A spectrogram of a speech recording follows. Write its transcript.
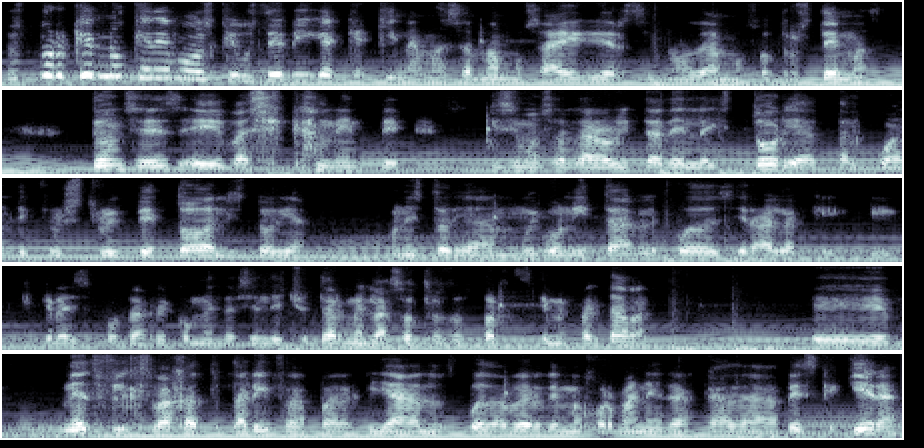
pues porque no queremos que usted diga que aquí nada más amamos a Eggers y no damos otros temas. Entonces, eh, básicamente, quisimos hablar ahorita de la historia, tal cual, de First Street, de toda la historia. Una historia muy bonita. Le puedo decir a Ala que, gracias por la recomendación de chutarme las otras dos partes que me faltaban. Eh, Netflix baja tu tarifa para que ya las pueda ver de mejor manera cada vez que quiera,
